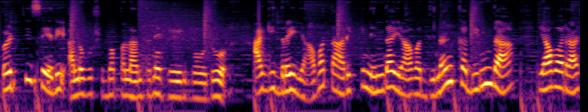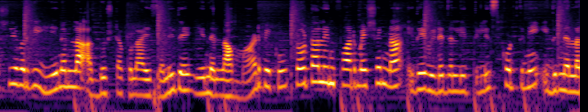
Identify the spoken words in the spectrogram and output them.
ಬಡ್ತಿ ಸೇರಿ ಹಲವು ಶುಭ ಫಲ ಅಂತಲೇ ಹೇಳ್ಬೋದು. ಹಾಗಿದ್ರೆ ಯಾವ ತಾರೀಕಿನಿಂದ, ಯಾವ ದಿನಾಂಕದಿಂದ, ಯಾವ ರಾಶಿಯವರಿಗೆ ಏನೆಲ್ಲ ಅದೃಷ್ಟ ಕುಲಾಯಿಸಲಿದೆ, ಏನೆಲ್ಲ ಮಾಡಬೇಕು ಟೋಟಲ್ ಇನ್ಫಾರ್ಮೇಷನ್ನ ಇದೇ ವಿಡಿಯೋದಲ್ಲಿ ತಿಳಿಸ್ಕೊಡ್ತೀನಿ. ಇದನ್ನೆಲ್ಲ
